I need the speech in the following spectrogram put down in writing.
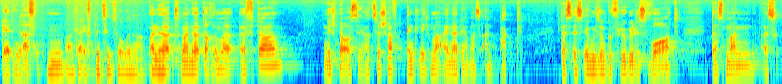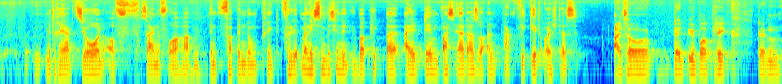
gelten lassen. Hm. Hat er explizit so gesagt. Man hört, man hört doch immer öfter, nicht nur aus der Ärzteschaft, endlich mal einer, der was anpackt. Das ist irgendwie so ein geflügeltes Wort dass man als, mit Reaktion auf seine Vorhaben in Verbindung bringt. Verliert man nicht so ein bisschen den Überblick bei all dem, was er da so anpackt? Wie geht euch das? Also den Überblick, den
